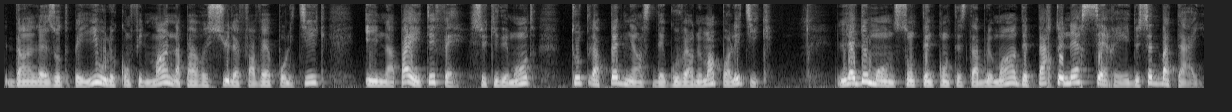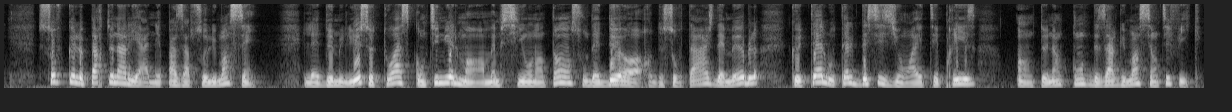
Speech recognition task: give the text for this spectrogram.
Dans les autres pays où le confinement n'a pas reçu les faveurs politiques, il n'a pas été fait, ce qui démontre toute la prégnance des gouvernements politiques. Les deux mondes sont incontestablement des partenaires serrés de cette bataille, sauf que le partenariat n'est pas absolument sain. Les deux milieux se toisent continuellement, même si on entend sous des dehors de sauvetage des meubles que telle ou telle décision a été prise en tenant compte des arguments scientifiques.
